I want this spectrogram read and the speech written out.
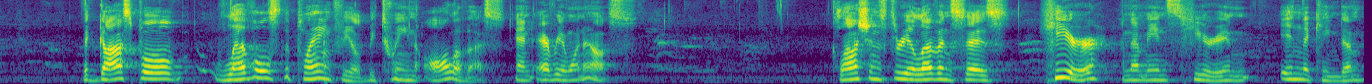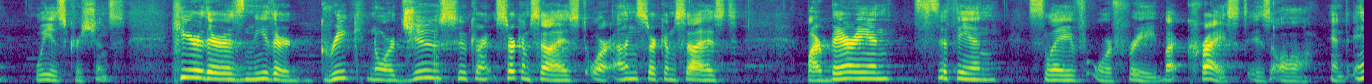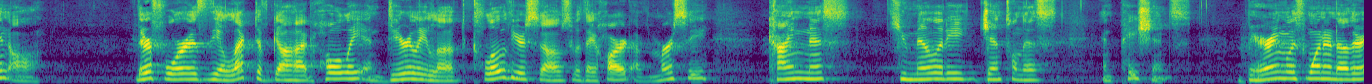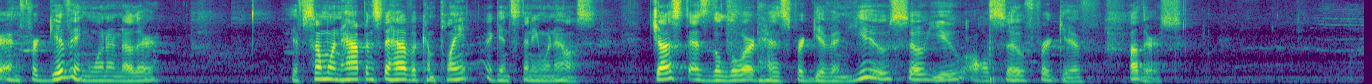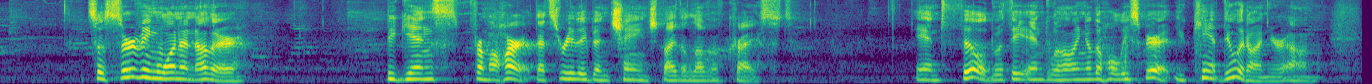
The gospel levels the playing field between all of us and everyone else. Colossians 3:11 says, "Here," and that means here in in the kingdom, we as Christians, here there is neither Greek nor Jew, circumcised or uncircumcised, barbarian, Scythian, slave or free, but Christ is all and in all. Therefore, as the elect of God, holy and dearly loved, clothe yourselves with a heart of mercy, kindness, humility, gentleness, and patience, bearing with one another and forgiving one another if someone happens to have a complaint against anyone else. Just as the Lord has forgiven you, so you also forgive others. So, serving one another begins from a heart that's really been changed by the love of Christ and filled with the indwelling of the Holy Spirit. You can't do it on your own.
